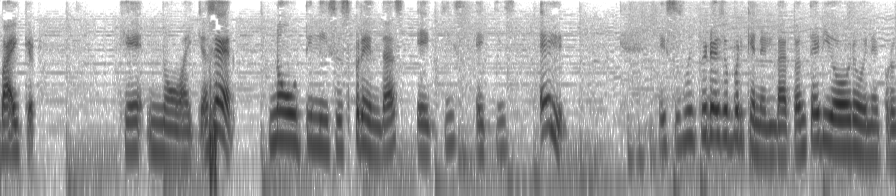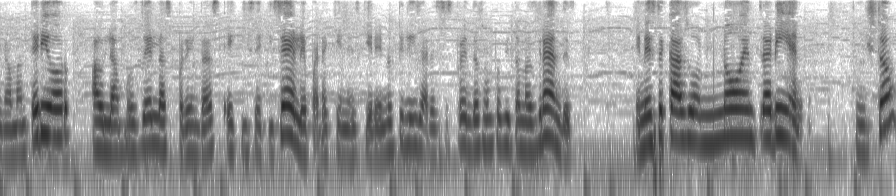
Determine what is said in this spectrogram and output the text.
biker, que no hay que hacer. No utilices prendas XXL. Esto es muy curioso porque en el dato anterior o en el programa anterior hablamos de las prendas XXL para quienes quieren utilizar estas prendas un poquito más grandes. En este caso no entrarían. ¿Listo?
